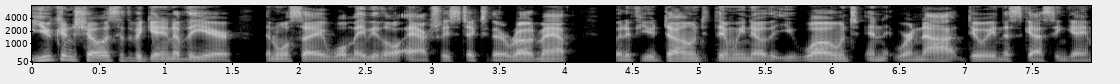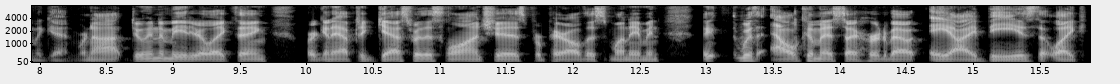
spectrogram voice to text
you can show us at the beginning of the year, then we'll say, well, maybe they'll actually stick to their roadmap. But if you don't, then we know that you won't. And we're not doing this guessing game again. We're not doing the Meteor Lake thing. We're going to have to guess where this launch is, prepare all this money. I mean, with Alchemist, I heard about AIBs that like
